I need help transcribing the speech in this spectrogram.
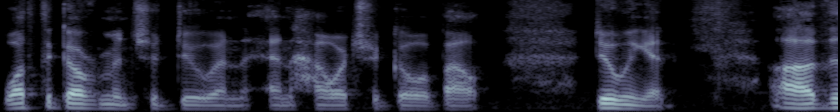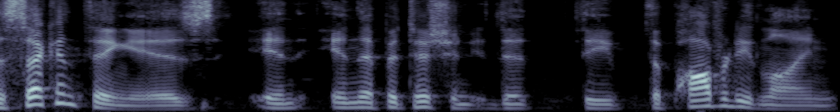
what the government should do and, and how it should go about doing it. Uh, the second thing is in in the petition that the the poverty line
